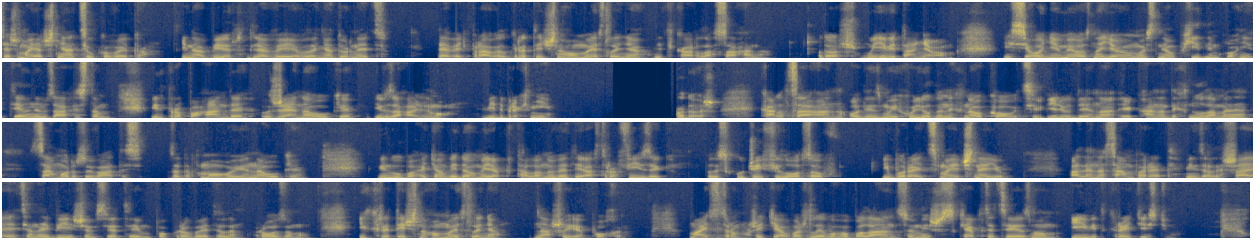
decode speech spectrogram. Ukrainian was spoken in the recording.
Це ж маячня цілковита і набір для виявлення дурниць. Дев'ять правил критичного мислення від Карла Сагана. Отож, мої вітання вам. І сьогодні ми ознайомимось з необхідним когнітивним захистом від пропаганди, лженауки і в загальному від брехні. Отож, Карл Саган один з моїх улюблених науковців і людина, яка надихнула мене саморозвиватись за допомогою науки. Він був багатьом відомий як талановитий астрофізик, блискучий філософ і борець з маячнею. Але насамперед він залишається найбільшим святим покровителем розуму і критичного мислення нашої епохи, майстром життя важливого балансу між скептицизмом і відкритістю.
